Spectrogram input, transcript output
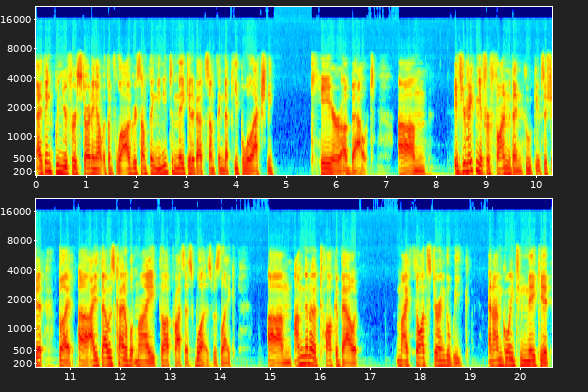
i think when you're first starting out with a vlog or something you need to make it about something that people will actually care about. Um if you're making it for fun then who gives a shit? But uh, i that was kind of what my thought process was was like um, i'm going to talk about my thoughts during the week and i'm going to make it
